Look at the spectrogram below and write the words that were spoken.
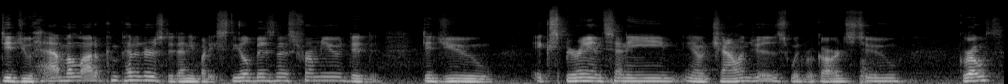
did you have a lot of competitors? Did anybody steal business from you? Did did you experience any you know challenges with regards to growth?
